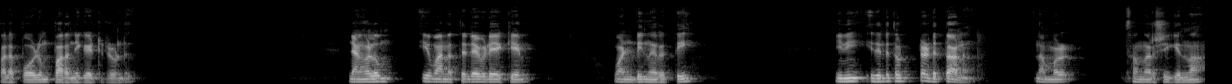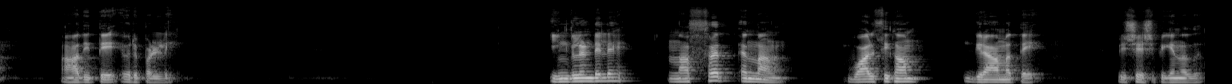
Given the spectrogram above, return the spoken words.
പലപ്പോഴും പറഞ്ഞു കേട്ടിട്ടുണ്ട്. ഞങ്ങളും ഈ വനത്തിന്റെ ഇവിടെയൊക്കെ വണ്ടി നിർത്തി. ഇനി ഇതിന്റെ തൊട്ടടുത്താണ് നമ്മൾ സന്ദർശിക്കുന്ന ആദ്യത്തെ ഒരു പള്ളി. ഇംഗ്ലണ്ടിലെ നസ്രത്ത് എന്നാണ് വാൽസിഹാം ഗ്രാമത്തെ വിശേഷിപ്പിക്കുന്നത്.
